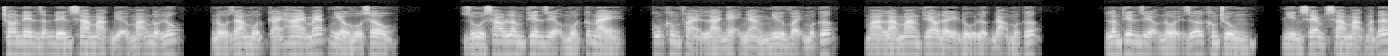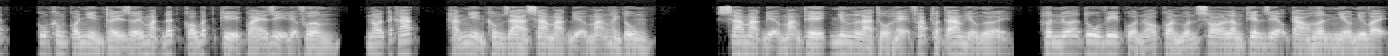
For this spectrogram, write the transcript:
Cho nên dẫn đến sa mạc địa mãng độn lúc, nổ ra một cái 2 mét nhiều hố sâu. Dù sao Lâm Thiên Diệu một cước này, cũng không phải là nhẹ nhàng như vậy một cước, mà là mang theo đầy đủ lực đạo một cước. Lâm Thiên Diệu nổi giữa không trung, nhìn xem sa mạc mặt đất, cũng không có nhìn thấy dưới mặt đất có bất kỳ quái dị địa phương, nói cách khác, hắn nhìn không ra sa mạc địa mãng hành tung. Sa mạc địa mãng thế nhưng là thổ hệ pháp thuật am hiểu người, hơn nữa tu vi của nó còn muốn so Lâm Thiên Diệu cao hơn nhiều như vậy,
